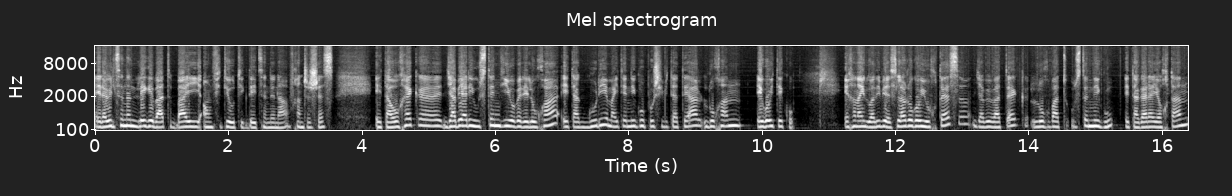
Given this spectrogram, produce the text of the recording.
erabiltzen den lege bat, bai anfiteotik deitzen dena, frantzesez, eta horrek eh, jabeari usten dio bere luja, eta guri emaiten digu posibitatea lujan egoiteko. Egan nahi du adibidez, lauro goi urtez, jabe batek lur bat usten digu, eta gara jortan,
